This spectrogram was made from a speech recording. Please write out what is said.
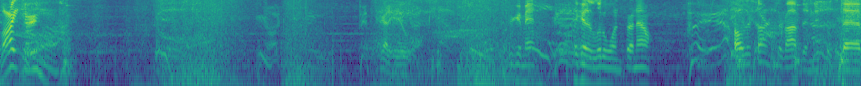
Lightning! I gotta heal. You're good, man. Take out the little ones right now. Oh, they're starting to survive the initial stab.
